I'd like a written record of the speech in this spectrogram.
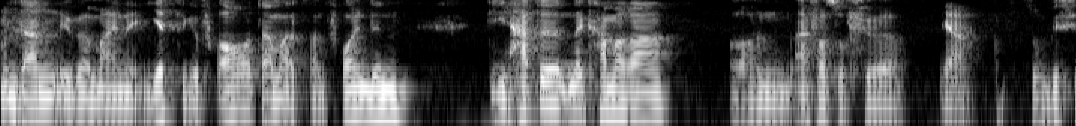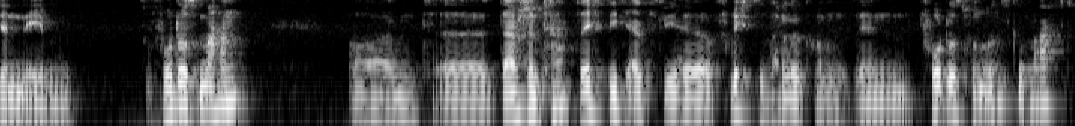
Und dann über meine jetzige Frau, damals dann Freundin, die hatte eine Kamera und einfach so für, ja, so ein bisschen eben so Fotos machen. Und äh, da habe ich dann tatsächlich, als wir frisch zusammengekommen sind, Fotos von uns gemacht.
